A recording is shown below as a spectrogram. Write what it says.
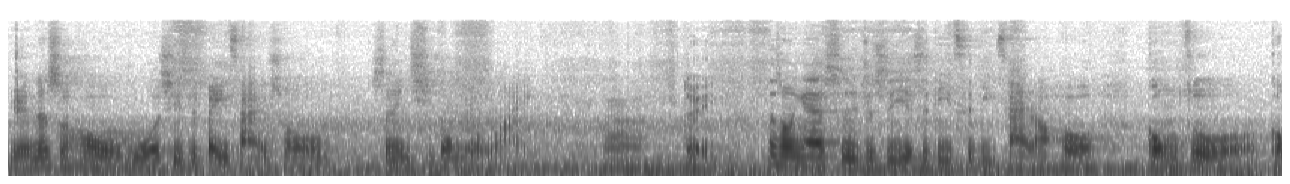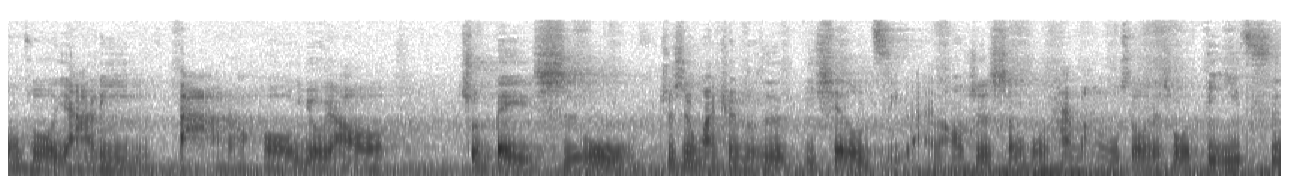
因为那时候我其实备赛的时候生理期都没有来，嗯，对，那时候应该是就是也是第一次比赛，然后工作工作压力大，然后又要准备食物，就是完全都是一切都自己来，然后就是生活太忙碌，所以那是我第一次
